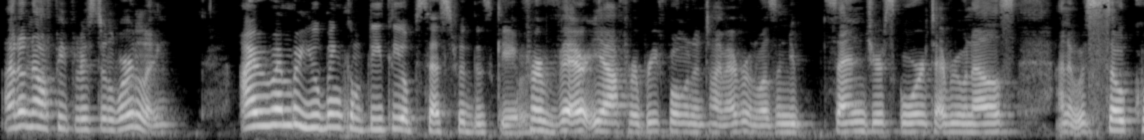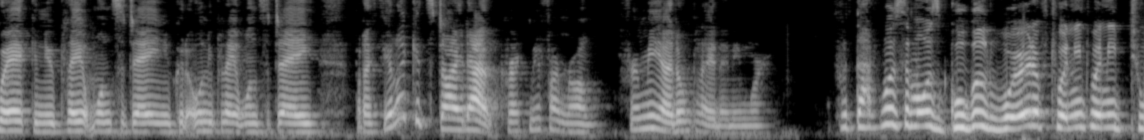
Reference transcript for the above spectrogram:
I don't know if people are still wordling. I remember you being completely obsessed with this game. For very yeah, for a brief moment in time, everyone was, and you send your score to everyone else, and it was so quick, and you play it once a day, and you could only play it once a day. But I feel like it's died out. Correct me if I'm wrong. For me, I don't play it anymore. But that was the most Googled word of 2022.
